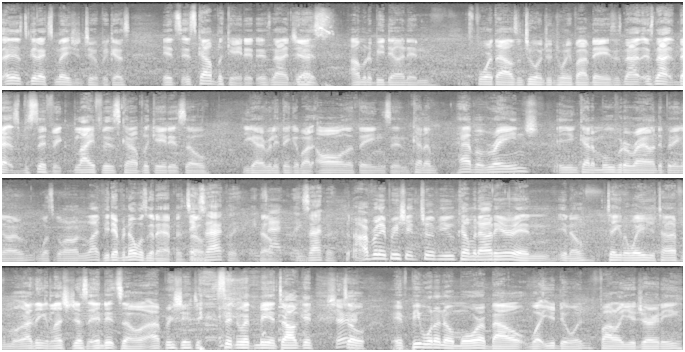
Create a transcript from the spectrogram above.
That's a good explanation too, because it's it's complicated. It's not just is. I'm going to be done in 4,225 days. It's not it's not that specific. Life is complicated, so you got to really think about all the things and kind of have a range, and you can kind of move it around depending on what's going on in life. You never know what's going to happen. So. exactly No. Exactly. exactly I really appreciate the two of you coming out here and you know taking away your time from. I think lunch just ended, so I appreciate you sitting with me and talking. Sure. So, if people want to know more about what you're doing, follow your journey,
